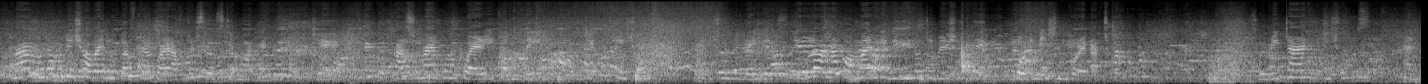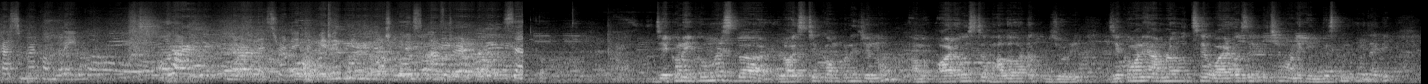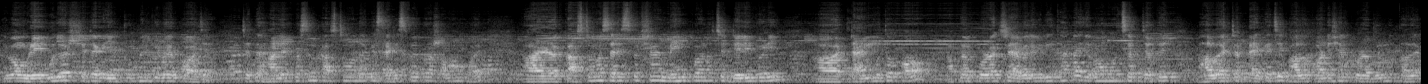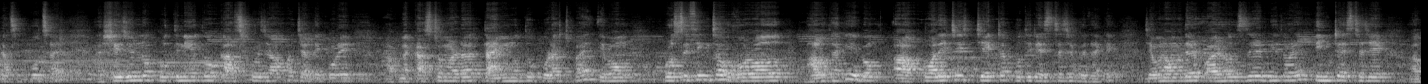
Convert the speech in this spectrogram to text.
ওনারা মোটামুটি সবাই লুক করে আফটার সেলস টিম থাকে যে কাস্টমারের কোনো কোয়ারি কমপ্লেন যে কোনো ইস্যু ইস্যু রিলেটেড এগুলো আমরা কম্বাইনলি বিভিন্ন টিমের সাথে কোঅর্ডিনেশন করে কাজ করি So return issues and customer complaint, all are more or less related. Anything which goes after. যে কোনো ই কমার্স বা লজিস্টিক কোম্পানির জন্য ওয়ার হাউসটা ভালো হওয়াটা খুব জরুরি। যে কারণে আমরা হচ্ছে ওয়ার হাউসের পিছনে অনেক ইনভেস্টমেন্ট করে থাকি এবং রেগুলার সেটাকে ইমপ্রুভমেন্ট কীভাবে পাওয়া যায় যাতে হান্ড্রেড পার্সেন্ট কাস্টমারদেরকে স্যাটিসফাই করা সম্ভব হয়। আর কাস্টমার স্যাটিসফ্যাকশনের মেইন পয়েন্ট হচ্ছে ডেলিভারি টাইম মতো পাও। আপনার প্রোডাক্টের অ্যাভেলেবিলিটি থাকা এবং হচ্ছে যাতে ভালো একটা প্যাকেজে ভালো কন্ডিশনের প্রোডাক্টগুলো তাদের কাছে পৌঁছায়। আর সেই জন্য প্রতিনিয়ত কাজ করে যাওয়া হয় যাতে করে আপনার কাস্টমাররা টাইম মতো প্রোডাক্ট পায় এবং প্রসেসিংটা ওভারঅল ভালো থাকে এবং কোয়ালিটির চেকটা প্রতিটা স্টেজে হয়ে থাকে। যেমন আমাদের ওয়ারহাউসের ভিতরে তিনটে স্টেজে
